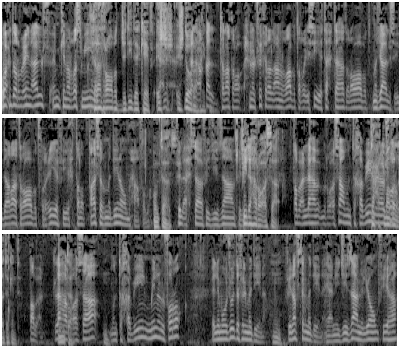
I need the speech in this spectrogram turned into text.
41 ألف يمكن الرسميين ثلاث روابط جديدة كيف؟ إيش يعني إيش دورها؟ على الأقل ثلاث رو... إحنا الفكرة الآن الرابطة الرئيسية تحتها روابط مجالس إدارات روابط فرعية في 13 مدينة ومحافظة. ممتاز. في الأحساء في جيزان في, في لها رؤساء. طبعا لها رؤساء منتخبين تحت مظلتك أنت. طبعا لها ممتاز. رؤساء منتخبين من الفرق اللي موجودة في المدينة في نفس المدينة. يعني جيزان اليوم فيها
